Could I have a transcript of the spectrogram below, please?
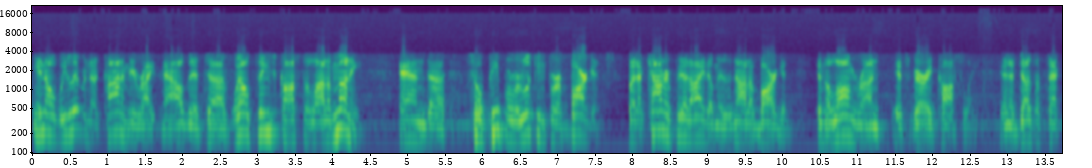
You know, we live in an economy right now that, uh, well, things cost a lot of money. And uh, so people are looking for a bargain. But a counterfeit item is not a bargain. In the long run, it's very costly. And it does affect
